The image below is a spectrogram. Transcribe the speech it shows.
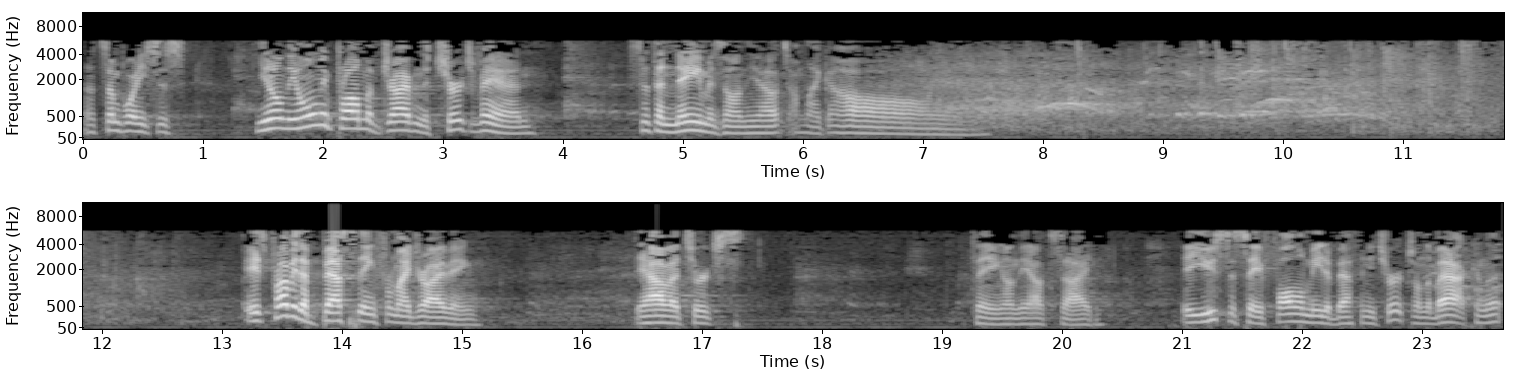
At some point, he says, you know, the only problem of driving the church van is that the name is on the outside. I'm like, oh, yeah. It's probably the best thing for my driving to have a church thing on the outside. It used to say, follow me to Bethany Church on the back, and that,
